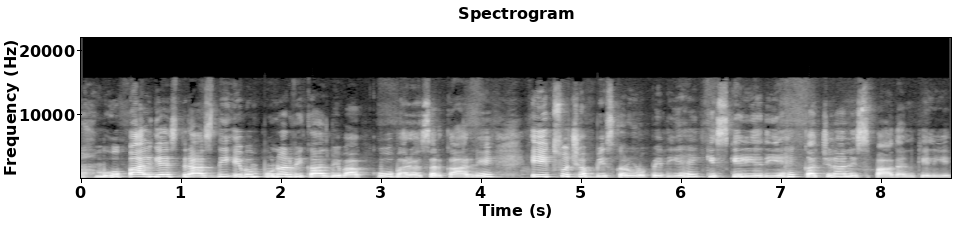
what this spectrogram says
भोपाल गैस त्रासदी एवं पुनर्विकास विभाग को भारत सरकार ने 126 करोड़ रुपए दिए हैं। किसके लिए दिए हैं? कचरा निष्पादन के लिए।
